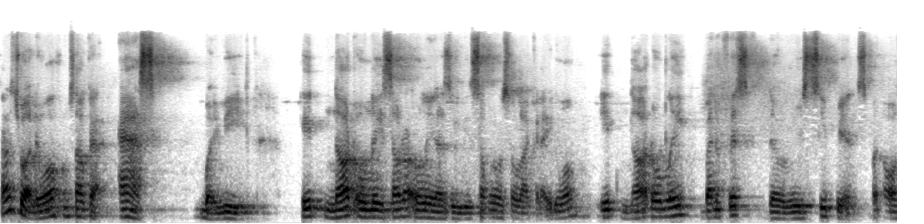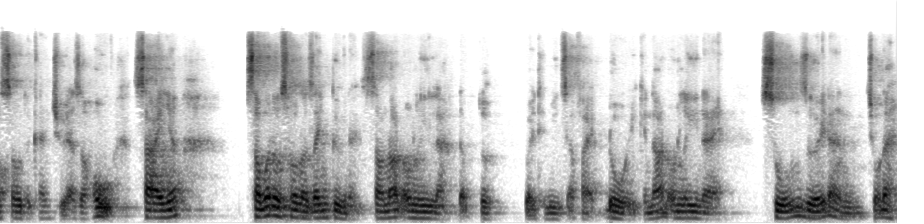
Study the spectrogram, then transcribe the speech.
Khá chuẩn đúng không không sao cả as bởi vì it not only sau not only là gì thì sau also là cái đấy đúng không it not only benefits the recipients but also the country as a whole. Sai nhá sau bắt đầu sau là danh từ này sau not only là động từ. Vậy thì mình sẽ phải đổi cái not only này xuống dưới đằng chỗ này.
